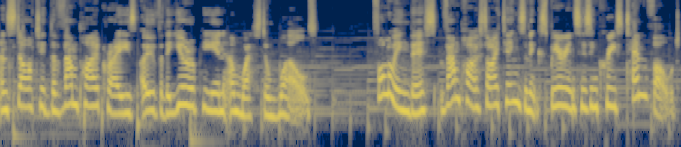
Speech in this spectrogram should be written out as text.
and started the vampire craze over the European and Western world. Following this, vampire sightings and experiences increased tenfold,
